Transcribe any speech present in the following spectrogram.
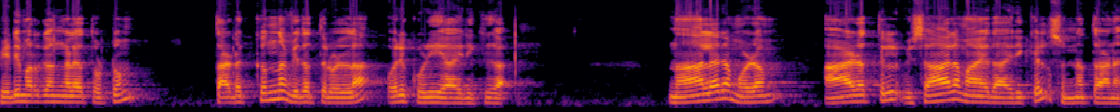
പിടിമൃഗങ്ങളെ തൊട്ടും തടുക്കുന്ന വിധത്തിലുള്ള ഒരു കുഴിയായിരിക്കുക. നാലര മുഴം ആഴത്തിൽ വിശാലമായതായിരിക്കൽ സുന്നത്താണ്.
